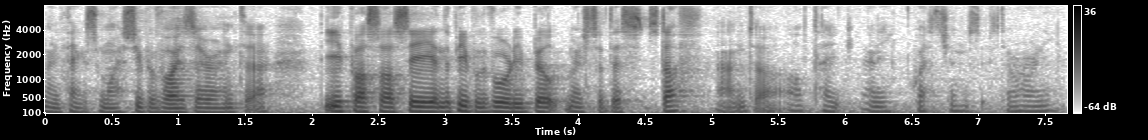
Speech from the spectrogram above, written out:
many thanks to my supervisor and uh, the EPSRC and the people who've already built most of this stuff. And uh, I'll take any questions if there are any.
